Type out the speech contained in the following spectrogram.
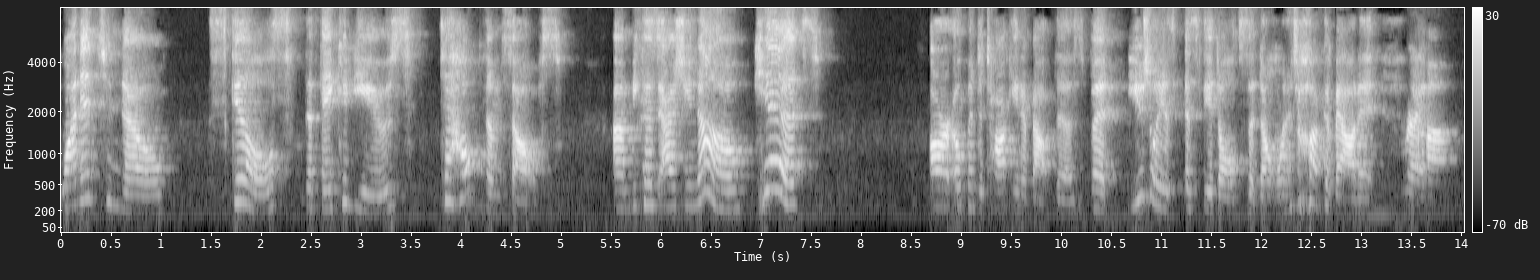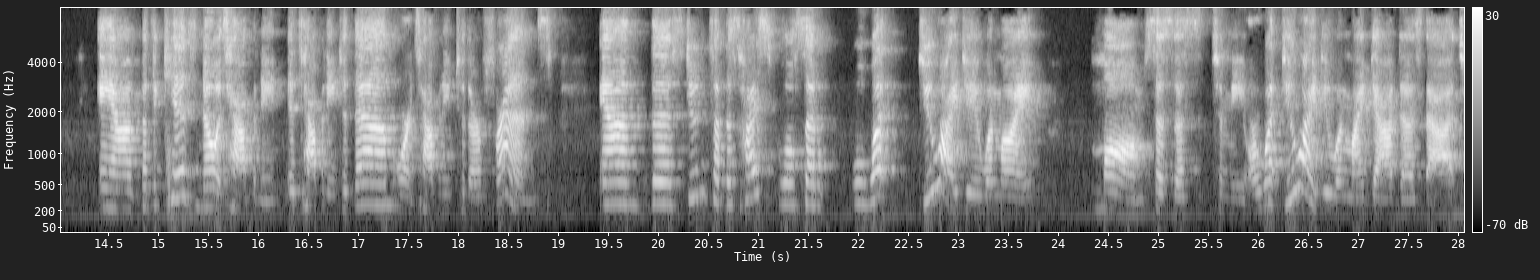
wanted to know skills that they could use to help themselves. Um, because as you know, kids are open to talking about this, but usually it's, it's the adults that don't want to talk about it. Right. Um, and but the kids know it's happening. It's happening to them or it's happening to their friends. And the students at this high school said, "Well, what do I do when my mom says this to me? Or what do I do when my dad does that?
